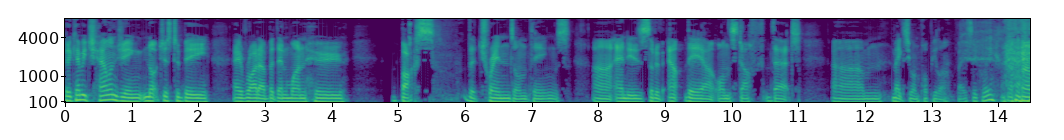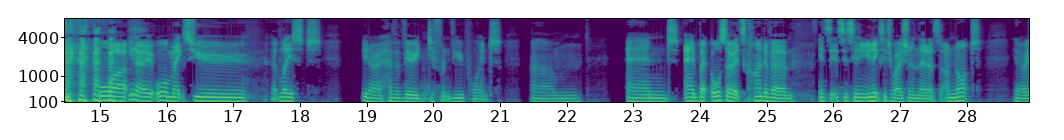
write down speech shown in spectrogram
but it can be challenging not just to be a writer, but then one who bucks the trends on things uh, and is sort of out there on stuff that um, makes you unpopular, basically, um, or you know, or makes you at least you know have a very different viewpoint, um, and and but also it's kind of a it's it's a unique situation in that it's I'm not you know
